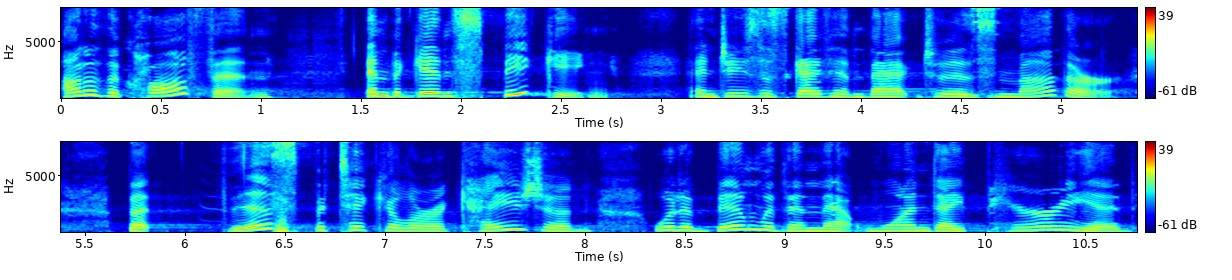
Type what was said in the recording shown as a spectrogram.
out of the coffin and began speaking. And Jesus gave him back to his mother. This particular occasion would have been within that one day period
